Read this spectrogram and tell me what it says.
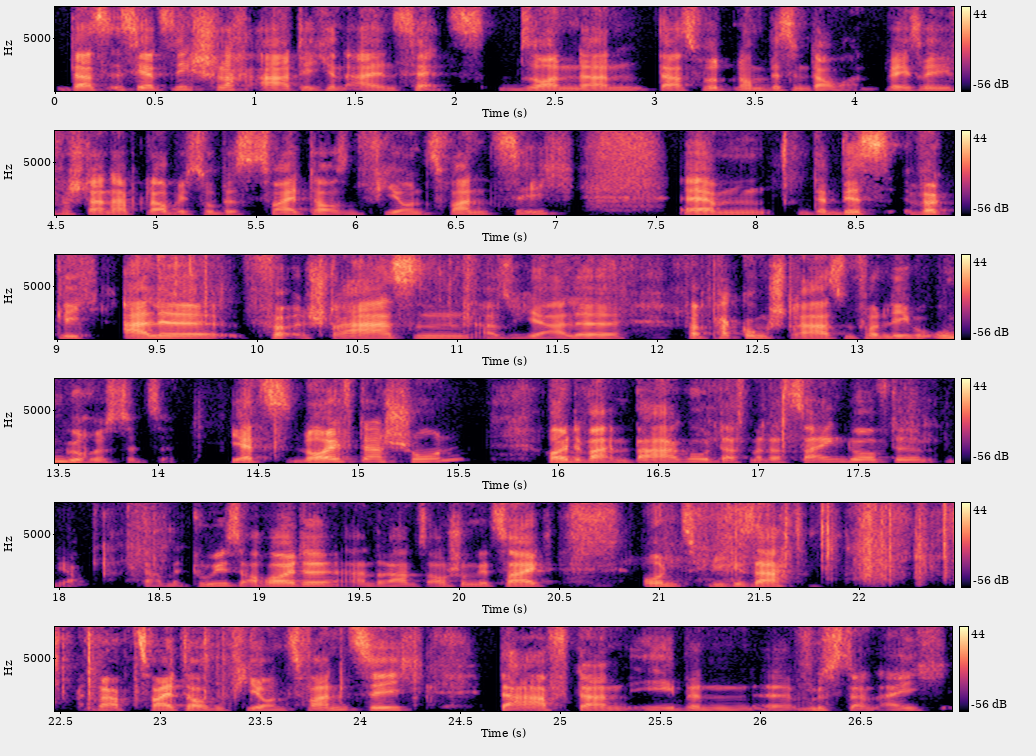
das ist jetzt nicht schlagartig in allen Sets, sondern das wird noch ein bisschen dauern. Wenn ich es richtig verstanden habe, glaube ich so bis 2024, ähm, bis wirklich alle Straßen, also hier alle Verpackungsstraßen von Lego umgerüstet sind. Jetzt läuft das schon. Heute war Embargo, dass man das zeigen durfte. Ja, damit tue ich es auch heute. Andere haben es auch schon gezeigt. Und wie gesagt, ab 2024 darf dann eben, äh, müsste dann eigentlich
